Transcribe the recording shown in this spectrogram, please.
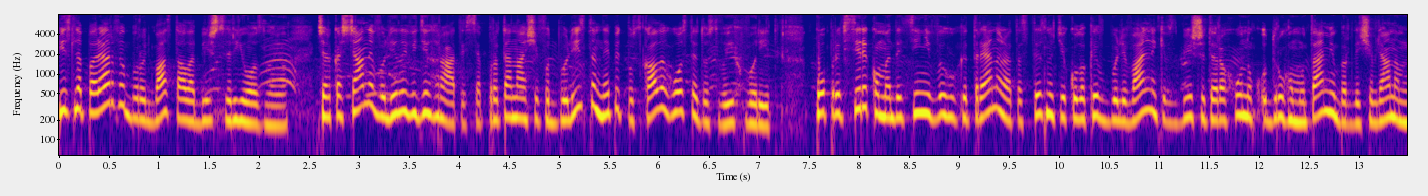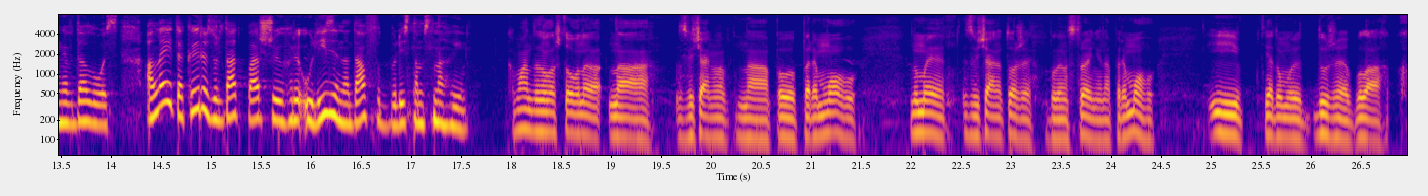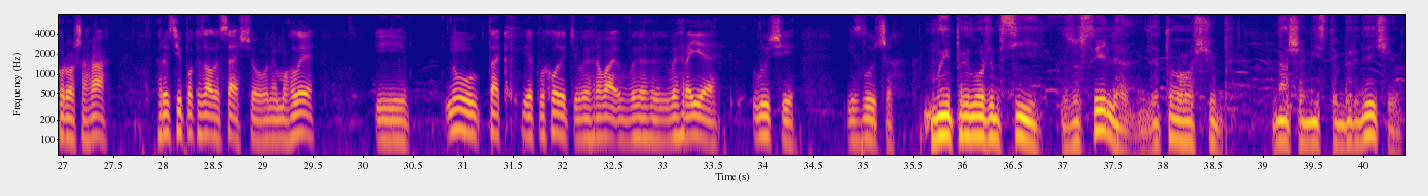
Після перерви боротьба стала більш серйозною. Черкащани воліли відігратися, проте наші футболісти не підпускали гостей до своїх воріт. Попри всі рекомендаційні вигуки тренера та стиснуті кулаки вболівальників, збільшити рахунок у другому таймі бердичівлянам не вдалося. Але і такий результат першої гри у лізі надав футболістам снаги. Команда налаштована на звичайно на перемогу. Ну, ми, звичайно, теж були настроєні на перемогу. І я думаю, дуже була хороша гра. Гравці показали все, що вони могли. І ну, так як виходить, виграває, виграє лучші із лучших. Ми приложимо всі зусилля для того, щоб наше місто Бердичів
